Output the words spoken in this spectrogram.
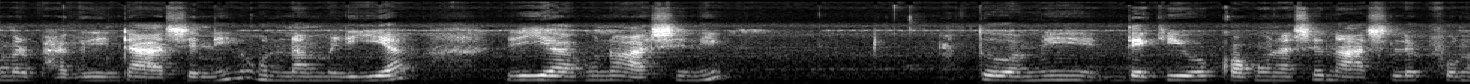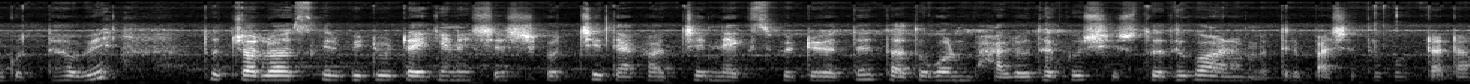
আমার ভাগিনীটা আসেনি। ওর নাম রিয়া। রিয়া এখনও আসেনি। তো আমি দেখি ও কখন আসে, না আসলে ফোন করতে হবে। তো চলো আজকের ভিডিওটা এখানে শেষ করছি। দেখা হচ্ছে নেক্সট ভিডিওতে ততক্ষণ ভালো থেকো, সুস্থ থেকো, আর আমাদের পাশে থেকো। টাটা।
